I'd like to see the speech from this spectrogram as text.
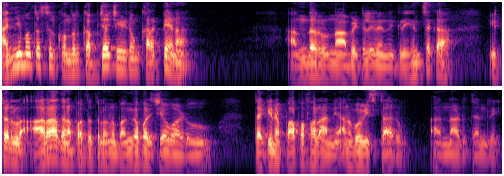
అన్యమతస్థులు కొందరు కబ్జా చేయడం కరెక్టేనా? అందరూ నా బిడ్డలేనని గ్రహించక ఇతరుల ఆరాధన పద్ధతులను భంగపరిచేవాడు తగిన పాపఫలాన్ని అనుభవిస్తారు అన్నాడు తండ్రి.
